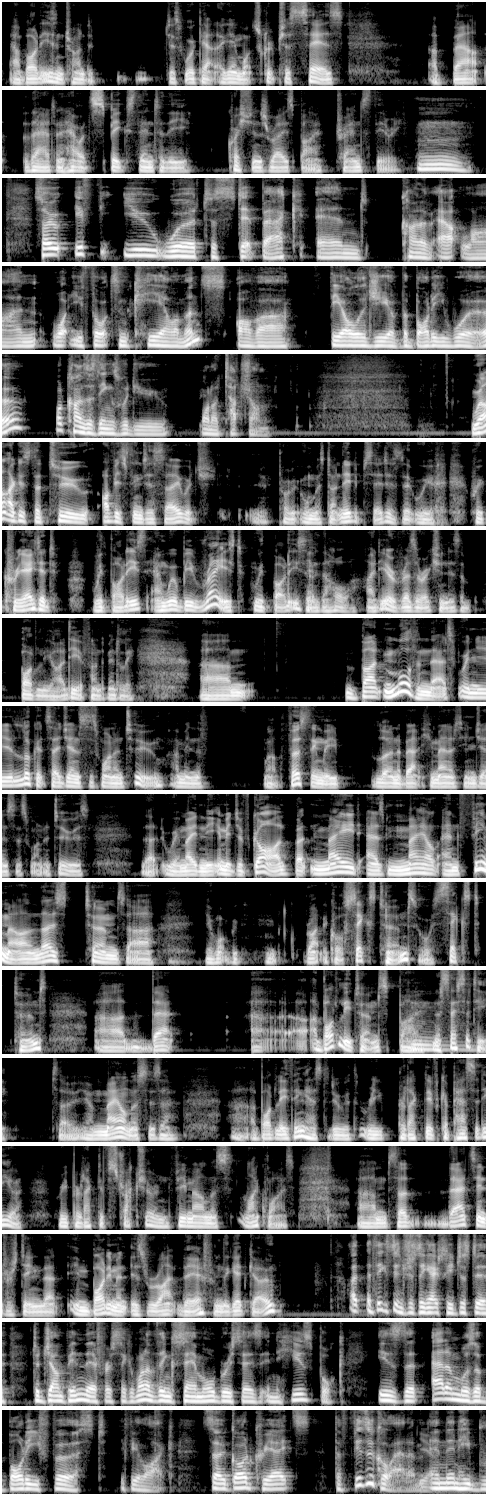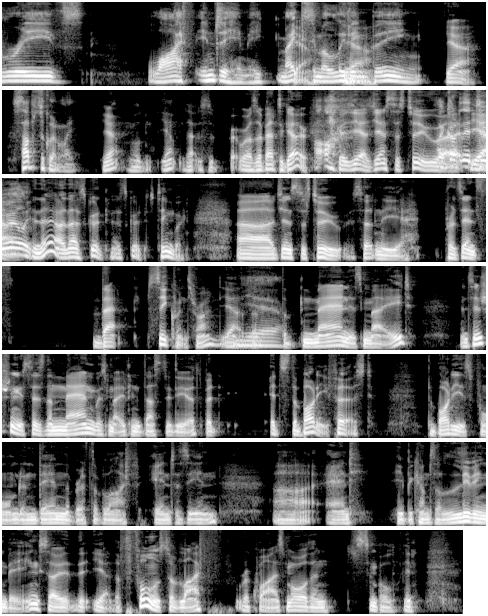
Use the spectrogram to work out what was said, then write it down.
our bodies and trying to just work out again what Scripture says about that and how it speaks then to the questions raised by trans theory. Mm. So, if you were to step back and kind of outline what you thought some key elements of a theology of the body were, what kinds of things would you want to touch on? Well, I guess the two obvious things to say, which probably almost don't need to be said, is that we're, we're created with bodies and we'll be raised with bodies. And the whole idea of resurrection is a bodily idea fundamentally. Um, but more than that, when you look at, say, Genesis 1 and 2, I mean, the, well, the first thing we learn about humanity in Genesis 1 and 2 is that we're made in the image of God, but made as male and female. And those terms are you know, what we rightly call sex terms or sexed terms uh, that uh, are bodily terms by mm. necessity. So, you know, maleness is a, a bodily thing, it has to do with reproductive capacity or reproductive structure, and femaleness likewise. Um, so that's interesting that embodiment is right there from the get go. I think it's interesting, actually, just to, to jump in there for a second. One of the things Sam Allberry says in his book is that Adam was a body first, if you like. So God creates the physical Adam yeah. and then he breathes life into him. He makes yeah. him a living yeah. being. Yeah. Subsequently. Yeah, well, yeah, that was where I was about to go because oh, yeah, Genesis two. I got there yeah, too early. No, that's good. That's good. It's teamwork. Uh, Genesis two certainly presents that sequence, right? Yeah, yeah. The, the, man is made. And it's interesting. It says the man was made from the dust of the earth, but it's the body first. The body is formed, and then the breath of life enters in, uh, and he becomes a living being. So, the, yeah, the fullness of life requires more than simple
